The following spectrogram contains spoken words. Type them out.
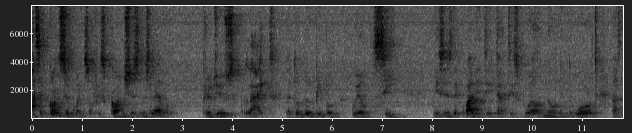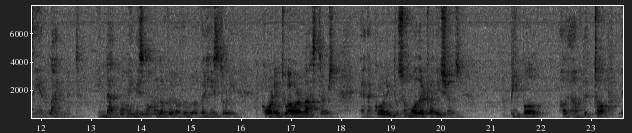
as a consequence of his consciousness level, produce light that other people will see. This is the quality that is well known in the world as the enlightenment. In that moment, in this moment of the, of the, of the history, according to our masters and according to some other traditions, people of, the top the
